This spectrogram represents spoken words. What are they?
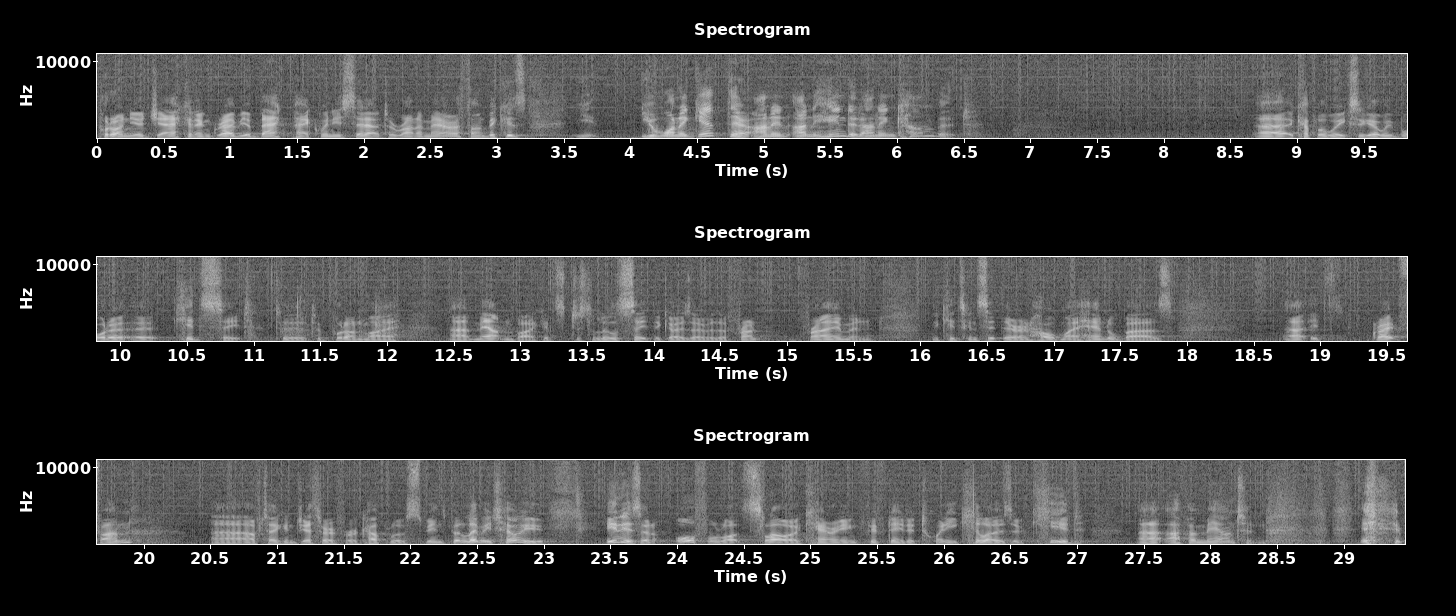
put on your jacket and grab your backpack when you set out to run a marathon because you, you want to get there un, unhindered, unencumbered. Uh, a couple of weeks ago, we bought a, a kid's seat to, to put on my uh, mountain bike. It's just a little seat that goes over the front frame, and the kids can sit there and hold my handlebars. Uh, it's great fun. Uh, I've taken Jethro for a couple of spins, but let me tell you, it is an awful lot slower carrying 15 to 20 kilos of kid uh, up a mountain. it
